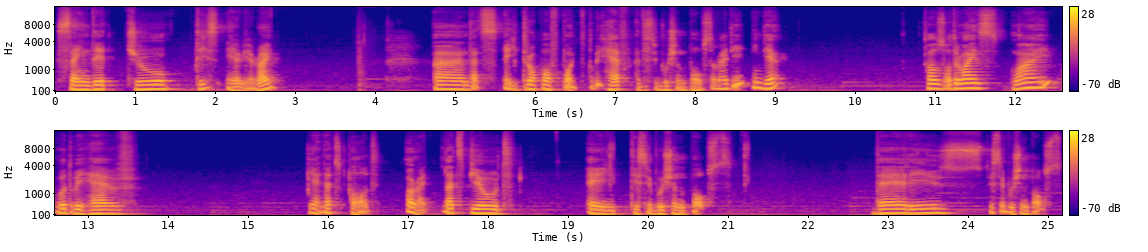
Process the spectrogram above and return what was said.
send it to this area, right? And that's a drop-off point. Do we have a distribution post already in there? Because otherwise, why would we have... Yeah, that's odd. All right, let's build a distribution post. There is distribution post.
